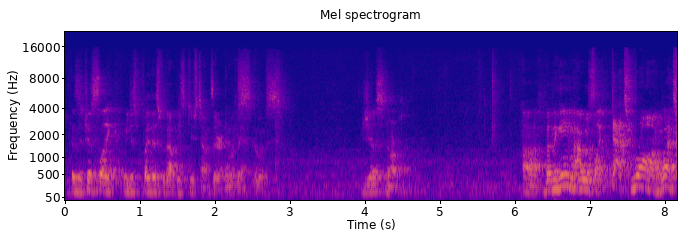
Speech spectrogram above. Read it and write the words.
Because it's just like we just play this without these two stones there, and it looks it looks just normal. Uh, but in the game, I was like, "That's wrong. Let's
